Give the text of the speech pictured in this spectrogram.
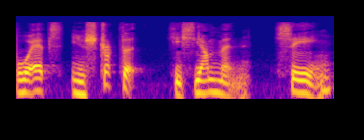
Boaz instructed his young men, saying,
